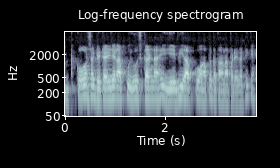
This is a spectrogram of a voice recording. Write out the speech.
कौन सा डिटर्जेंट आपको यूज़ करना है, ये भी आपको वहाँ पे बताना पड़ेगा, ठीक है?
